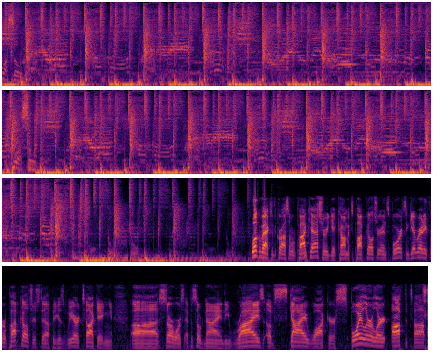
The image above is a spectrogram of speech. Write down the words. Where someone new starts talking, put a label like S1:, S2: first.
S1: crossover.
S2: Welcome back to the Crossover Podcast, where we get comics, pop culture, and sports, and get ready for pop culture stuff because we are talking uh, Star Wars Episode 9, The Rise of Skywalker. Spoiler alert off the top.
